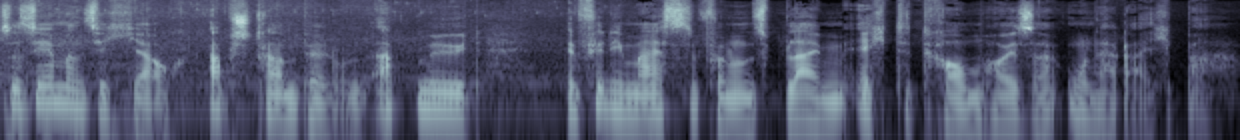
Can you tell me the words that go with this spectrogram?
So sehr man sich ja auch abstrampelt und abmüht, für die meisten von uns bleiben echte Traumhäuser unerreichbar.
